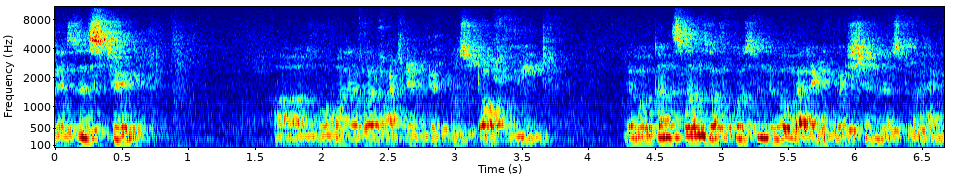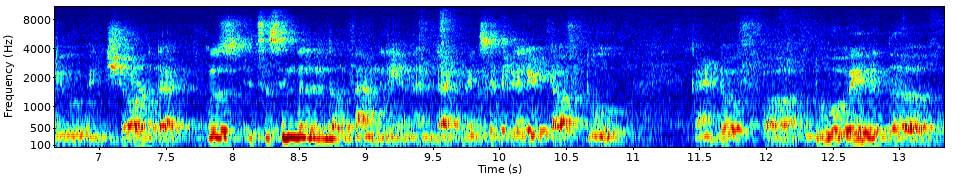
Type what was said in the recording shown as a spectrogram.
resisted, uh, no one ever attempted to stop me. There were concerns, of course, and there were valid questions as to have you ensured that, because it's a single income family and, and that makes it really tough to kind of uh, do away with the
